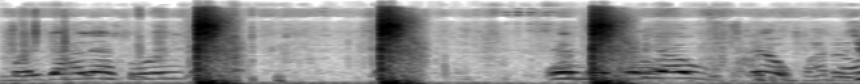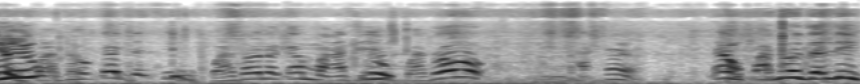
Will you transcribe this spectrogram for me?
મરી જા, લે છોડો. એ, નહીં કરીએ એ, ઊભા થો, હજુ? થો, કાં જલ્દી ઊભા થો ને, કાં મારશે, ઊભા થો. એ, ઊભા થો, જલ્દી.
